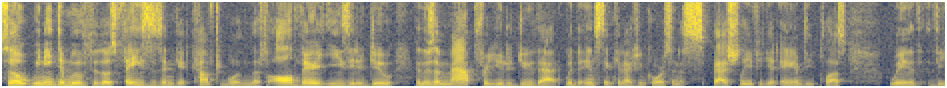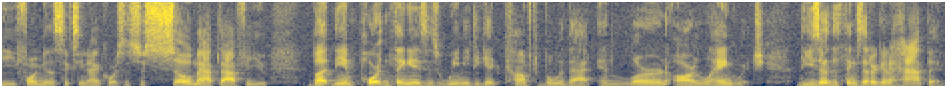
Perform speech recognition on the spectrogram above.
So we need to move through those phases and get comfortable with them. That's all very easy to do. And there's a map for you to do that with the Instant Connection course, and especially if you get AMD Plus with the Formula 69 course. It's just so mapped out for you. But the important thing is, is we need to get comfortable with that and learn our language. These are the things that are going to happen.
